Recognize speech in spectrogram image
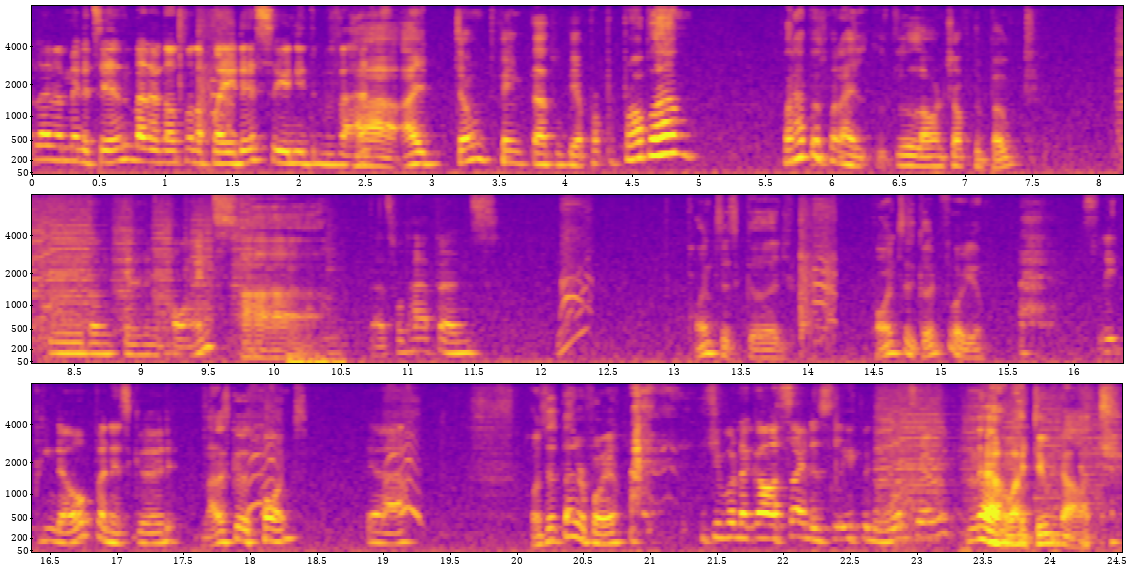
11 minutes in, but I don't want to play this, so you need to be fast. Uh, I don't think that would be a proper problem. What happens when I launch off the boat? you don't get any points. Ah, That's what happens. points is good. Points is good for you. Sleeping the open is good. Not as good as points. Yeah. Points is better for you. You wanna go outside and sleep in the woods, Eric? No, I do not.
